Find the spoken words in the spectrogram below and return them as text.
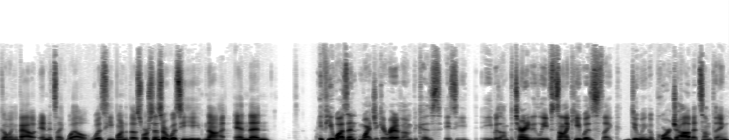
going about. And it's like, well, was he one of those sources or was he not? And then if he wasn't, why'd you get rid of him? Because is he he was on paternity leave. It's not like he was like doing a poor job at something.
